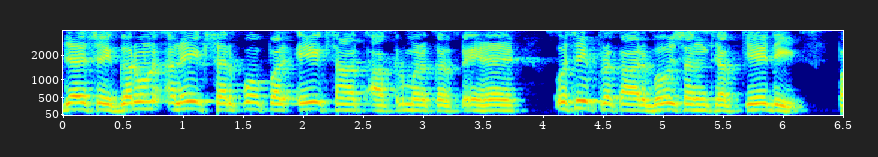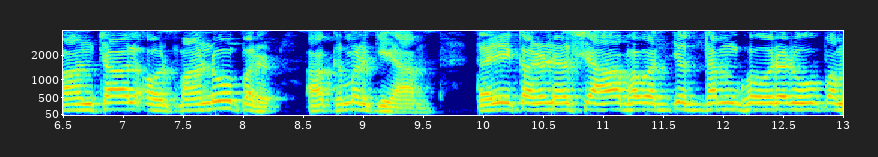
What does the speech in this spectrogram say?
जैसे गरुण अनेक सर्पों पर एक साथ आक्रमण करते हैं, उसी प्रकार बहुसंख्यक चेदी, पांचाल और पांडवों पर आक्रमण किया। तय कर्ण श्याभवद्युद्धम घोर रूपम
